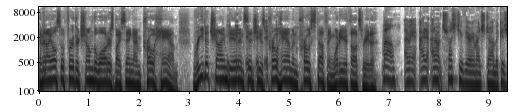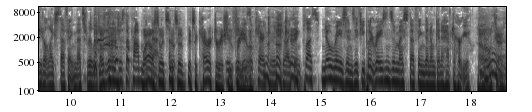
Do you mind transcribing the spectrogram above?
And then I also further chummed the waters by saying I'm pro ham. Rita chimed in and said she is pro ham and pro stuffing. What are your thoughts, Rita? Well, I mean, I, I don't trust you very much, John, because you don't like stuffing. That's really, that's really just the problem Wow, with that. so it's it's a it's a character issue It- for it you. It is a character issue, I think. Plus, no raisins. If you put raisins in my stuffing, then I'm going to have to hurt you. Oh, okay.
